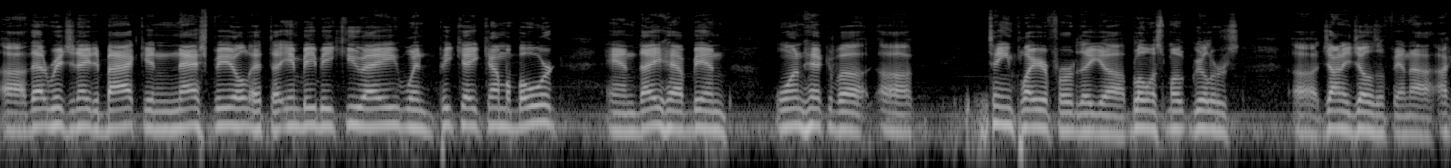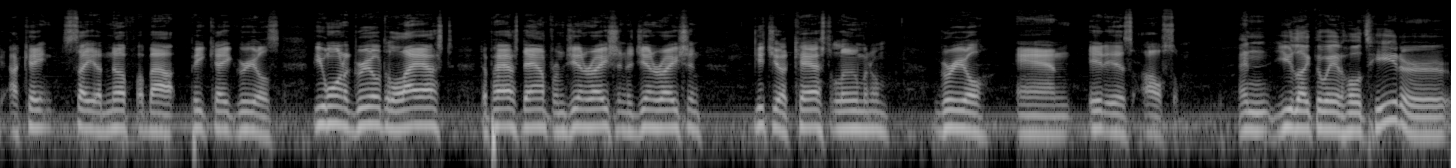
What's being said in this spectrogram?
uh, that originated back in Nashville at the NBBQA when PK come aboard, and they have been one heck of a uh, team player for the uh, Blowing Smoke Grillers, uh, Johnny Joseph, and uh, I, I can't say enough about PK Grills. If you want a grill to last, to pass down from generation to generation, get you a cast aluminum grill, and it is awesome. And you like the way it holds heat, or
